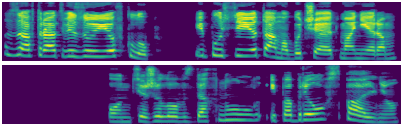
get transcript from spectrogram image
Завтра отвезу ее в клуб, и пусть ее там обучают манерам». Он тяжело вздохнул и побрел в спальню,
